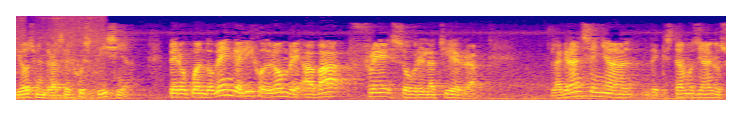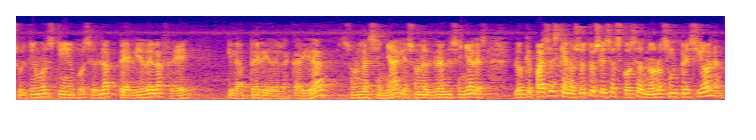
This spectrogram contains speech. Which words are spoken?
Dios vendrá a hacer justicia. Pero cuando venga el Hijo del Hombre, habrá fe sobre la tierra. La gran señal de que estamos ya en los últimos tiempos es la pérdida de la fe y la pérdida de la caridad. Son las señales, son las grandes señales. Lo que pasa es que a nosotros esas cosas no nos impresionan.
